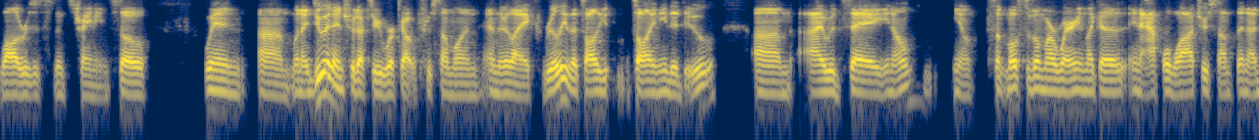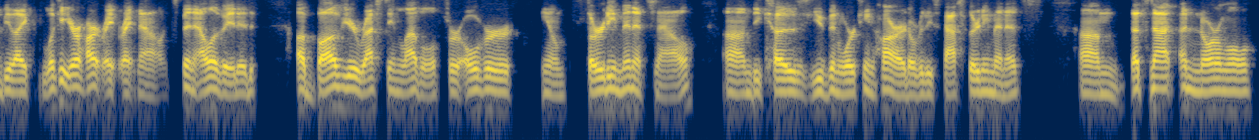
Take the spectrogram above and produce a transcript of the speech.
while resistance training. So when um, when I do an introductory workout for someone and they're like, "Really, that's all? That's all I need to do?" Um, I would say, you know, you know, some, most of them are wearing like a an Apple Watch or something. I'd be like, look at your heart rate right now. It's been elevated above your resting level for over you know 30 minutes now um, because you've been working hard over these past 30 minutes. Um, that's not a normal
